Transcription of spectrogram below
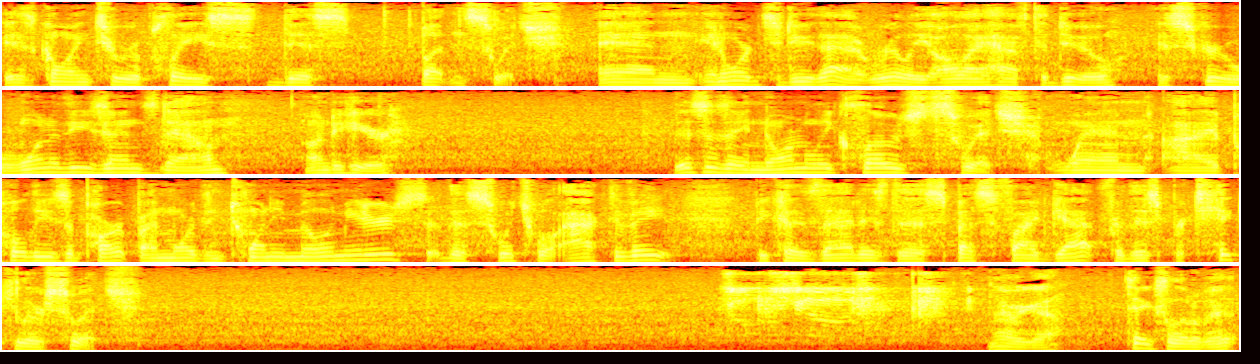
is going to replace this button switch. And in order to do that, really all I have to do is screw one of these ends down onto here. This is a normally closed switch. When I pull these apart by more than 20 millimeters, the switch will activate because that is the specified gap for this particular switch. There we go. Takes a little bit.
